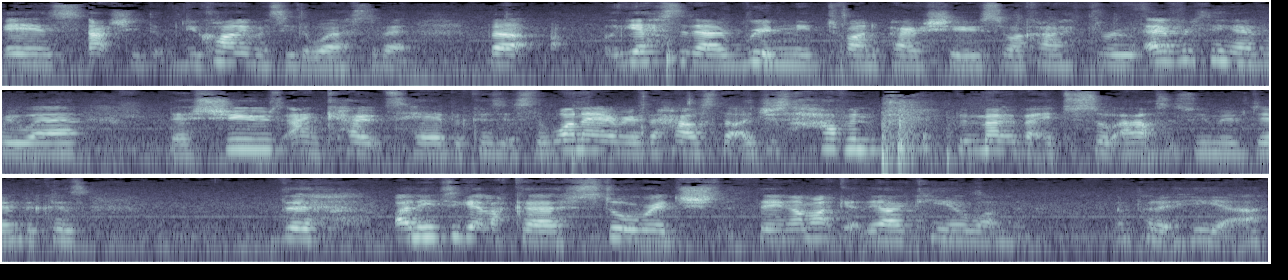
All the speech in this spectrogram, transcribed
is actually you can't even see the worst of it but yesterday I really needed to find a pair of shoes so I kind of threw everything everywhere there's shoes and coats here because it's the one area of the house that I just haven't been motivated to sort out since we moved in because the I need to get like a storage thing. I might get the Ikea one and put it here.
